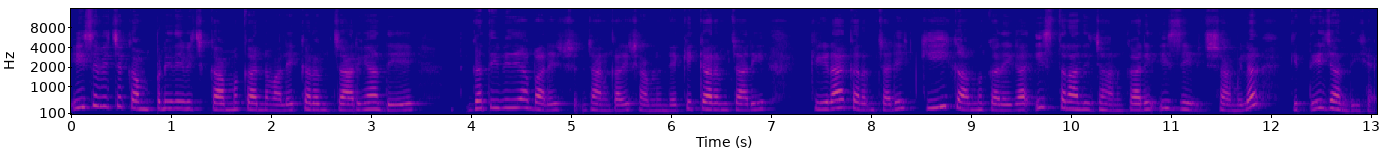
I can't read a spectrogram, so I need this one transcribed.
ਇਸ ਵਿੱਚ ਕੰਪਨੀ ਦੇ ਵਿੱਚ ਕੰਮ ਕਰਨ ਵਾਲੇ ਕਰਮਚਾਰੀਆਂ ਦੇ ਗਤੀਵਿਧੀਆਂ ਬਾਰੇ ਜਾਣਕਾਰੀ ਸ਼ਾਮਲ ਹੁੰਦੀ ਹੈ ਕਿ ਕਰਮਚਾਰੀ ਕਿਹੜਾ ਕਰਮਚਾਰੀ ਕੀ ਕੰਮ ਕਰੇਗਾ, ਇਸ ਤਰ੍ਹਾਂ ਦੀ ਜਾਣਕਾਰੀ ਇਸ ਦੇ ਵਿੱਚ ਸ਼ਾਮਿਲ ਕੀਤੀ ਜਾਂਦੀ ਹੈ।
